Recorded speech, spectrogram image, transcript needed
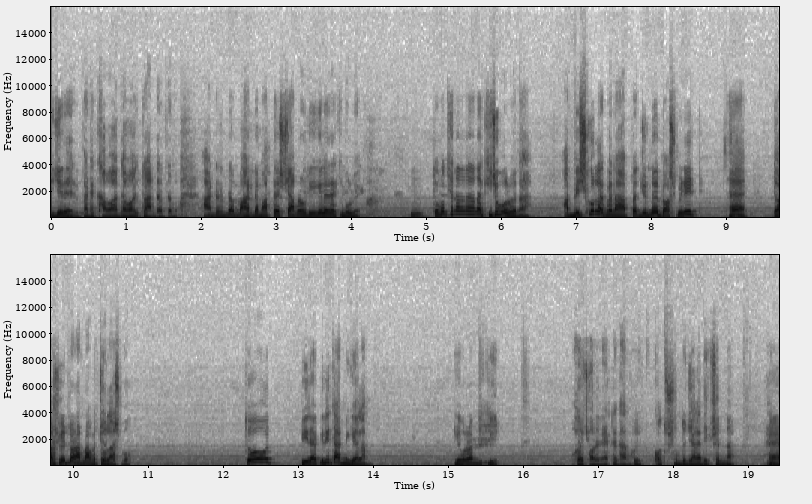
নিজেদের মানে খাওয়া দাওয়া একটু আড্ডা টাড্ডা আড্ডা আড্ডা মারতে এসছি আমরা ওদিকে গেলে কি বলবে? তো বলছে না না না কিছু বলবে না। আর বেশিক্ষণ লাগবে না আপনার জন্য দশ মিনিট হ্যাঁ দশ মিনিট পর আমরা আবার চলে আসব। তো পিড়াপিড়িতে আমি গেলাম। গিয়ে বললাম যে কি? ওরা চলেন একটা গান করি কত সুন্দর জায়গা দেখছেন না? হ্যাঁ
